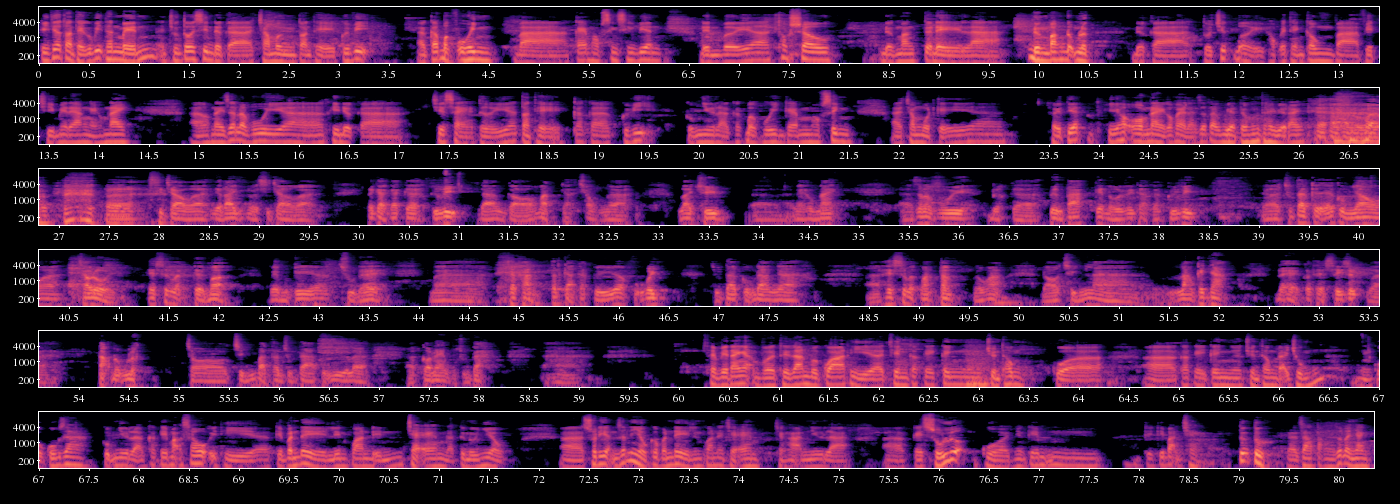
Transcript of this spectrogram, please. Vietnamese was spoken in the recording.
Kính thưa toàn thể quý vị thân mến, chúng tôi xin được uh, chào mừng toàn thể quý vị, uh, các bậc phụ huynh và các em học sinh sinh viên đến với uh, talk show được mang tựa đề là Đường băng động lực được tổ chức bởi Học viện Thành công và Việt Trí Media ngày hôm nay. Hôm nay rất là vui khi được chia sẻ tới toàn thể các quý vị cũng như là các bậc phụ huynh các em học sinh trong một cái thời tiết khí hậu hôm nay có vẻ là rất đặc biệt đúng không thầy Việt Anh? à, xin chào uh, Nhật Anh và xin chào tất cả các uh, quý vị đang có mặt ở trong ờ, uh, livestream uh, ờ, ngày hôm nay. Uh, rất là vui được uh, tương tác kết nối với cả các quý vị. Uh, chúng ta sẽ cùng nhau uh, trao đổi hết sức là cởi mở về một cái uh, chủ đề mà chắc hẳn tất cả các quý uh, phụ huynh chúng ta cũng đang uh, uh, hết sức là quan tâm đúng không ạ? Đó chính là làm cách nào để có thể xây dựng và tạo động lực cho chính bản thân chúng ta cũng như là uh, con em của chúng ta. À, Thầy Việt Anh ạ, vừa thời gian vừa qua thì ờ, trên các cái kênh truyền thông của uh, các cái kênh truyền thông đại chúng của quốc gia cũng như là các cái mạng xã hội thì ờ, cái vấn đề liên quan đến trẻ em là tương đối nhiều. Uh, xuất hiện rất nhiều các vấn đề liên quan đến trẻ em, chẳng hạn như là uh, cái số lượng của những cái cái cái bạn trẻ tự tử là gia tăng rất là nhanh.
